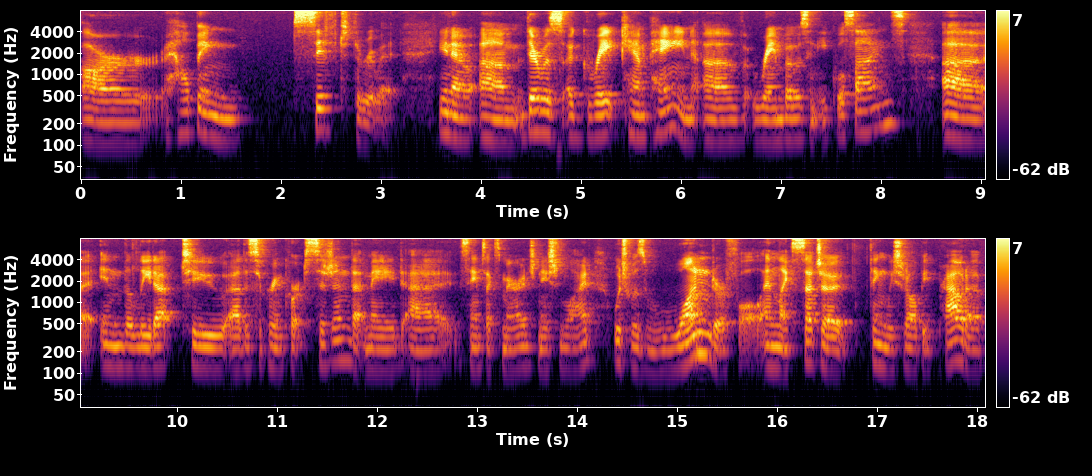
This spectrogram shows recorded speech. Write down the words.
are helping sift through it. You know, um, there was a great campaign of rainbows and equal signs uh, in the lead up to uh, the Supreme Court decision that made uh, same sex marriage nationwide, which was wonderful and like such a thing we should all be proud of.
